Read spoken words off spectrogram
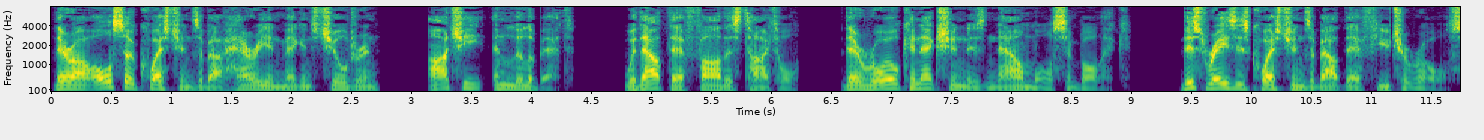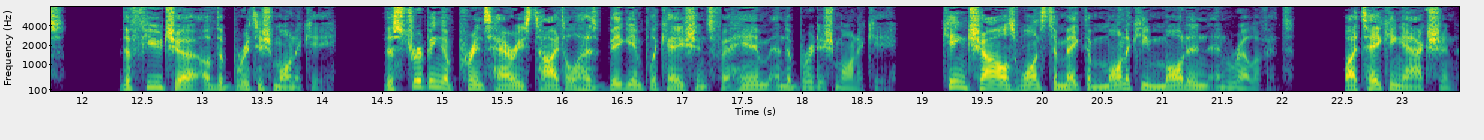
There are also questions about Harry and Meghan's children, Archie and Lilibet. Without their father's title, their royal connection is now more symbolic. This raises questions about their future roles. The future of the British monarchy. The stripping of Prince Harry's title has big implications for him and the British monarchy. King Charles wants to make the monarchy modern and relevant. By taking action,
